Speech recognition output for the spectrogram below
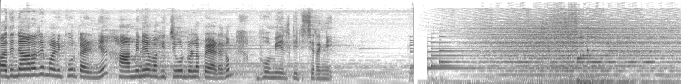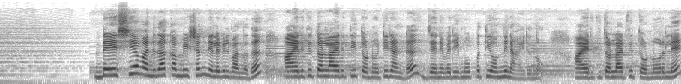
പതിനാറര മണിക്കൂർ കഴിഞ്ഞ് ഹാമിനെ വഹിച്ചുകൊണ്ടുള്ള പേടകം ഭൂമിയിൽ തിരിച്ചിറങ്ങി. ദേശീയ വനിതാ കമ്മീഷൻ നിലവിൽ വന്നത് ആയിരത്തി തൊള്ളായിരത്തി തൊണ്ണൂറ്റി രണ്ട് ജനുവരി മുപ്പത്തി ഒന്നിനായിരുന്നു ആയിരത്തി തൊള്ളായിരത്തി തൊണ്ണൂറിലെ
